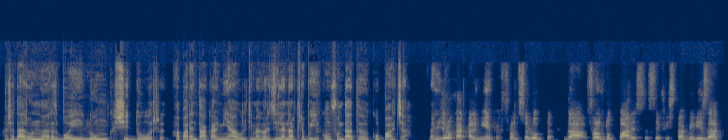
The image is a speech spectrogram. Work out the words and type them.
Așadar, un război lung și dur, aparenta acalmia ultimelor zile n-ar trebui confundată cu pacea. Dar nici deloc acalmie, pe front se luptă. Da, frontul pare să se fi stabilizat,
